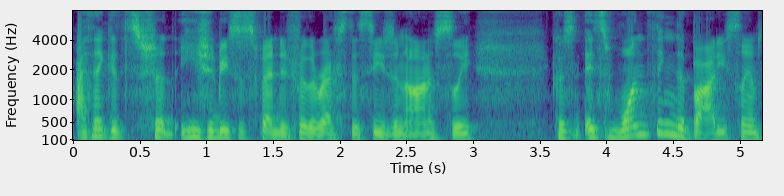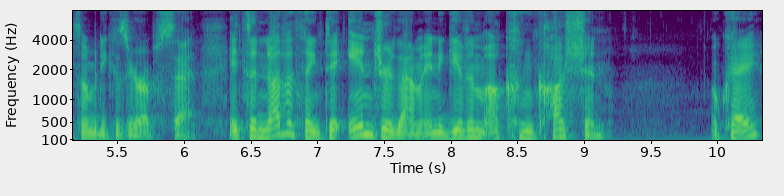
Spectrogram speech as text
I think it should he should be suspended for the rest of the season. Honestly, because it's one thing to body slam somebody because you're upset. It's another thing to injure them and to give them a concussion. Okay.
